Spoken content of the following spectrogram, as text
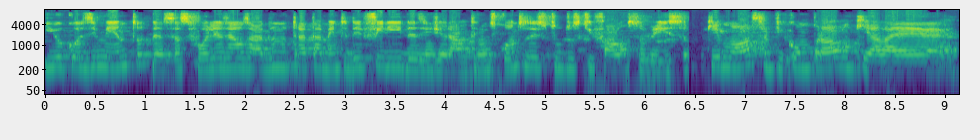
E o cozimento dessas folhas é usado no tratamento de feridas em geral. Tem uns quantos estudos que falam sobre isso, que mostram, que comprovam que ela é,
